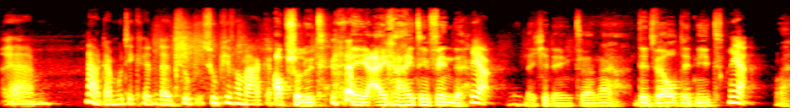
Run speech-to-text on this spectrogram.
ehm, nou, daar moet ik een leuk soepje, soepje van maken. Absoluut. en je eigenheid in vinden. Ja, Dat je denkt, uh, nou ja, dit wel, dit niet. ja. Nou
